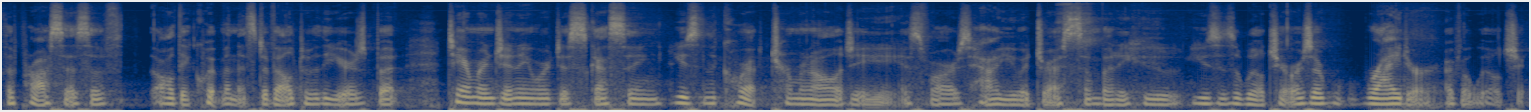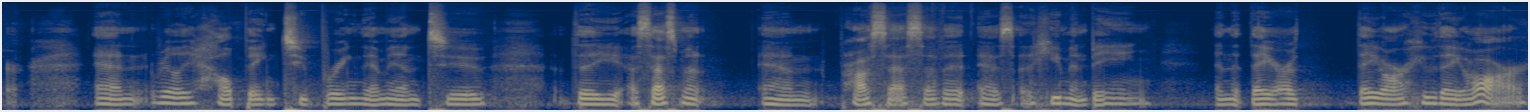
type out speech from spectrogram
the process of all the equipment that's developed over the years. But Tamara and Jenny were discussing using the correct terminology as far as how you address somebody who uses a wheelchair or is a rider of a wheelchair, and really helping to bring them into the assessment and process of it as a human being, and that they are they are who they are.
